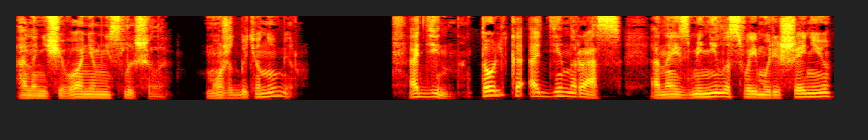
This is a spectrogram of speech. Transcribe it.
она ничего о нем не слышала. Может быть, он умер? Один, только один раз она изменила своему решению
